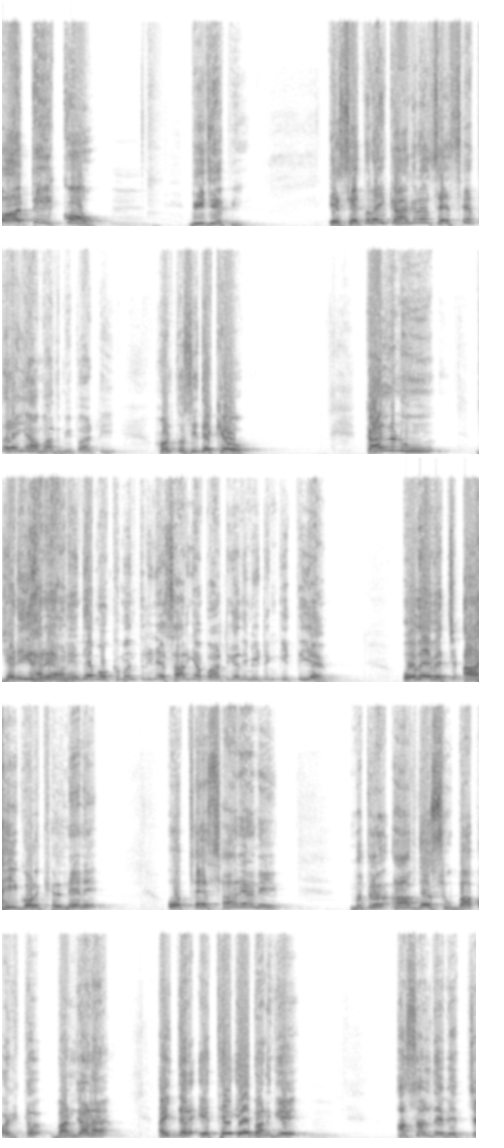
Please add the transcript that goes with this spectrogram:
ਪਾਰਟੀ ਇੱਕੋ, ਬੀਜੇਪੀ। ਇਸੇ ਤਰ੍ਹਾਂ ਹੀ ਕਾਂਗਰਸ, ਇਸੇ ਤਰ੍ਹਾਂ ਹੀ ਆਮ ਆਦਮੀ ਪਾਰਟੀ। ਹੁਣ ਤੁਸੀਂ ਦੇਖਿਓ ਕੱਲ ਨੂੰ ਜਿਹੜੀ ਹਰਿਆਣੇ ਦੇ ਮੁੱਖ ਮੰਤਰੀ ਨੇ ਸਾਰੀਆਂ ਪਾਰਟੀਆਂ ਦੀ ਮੀਟਿੰਗ ਕੀਤੀ ਹੈ, ਉਹਦੇ ਵਿੱਚ ਆਹੀ ਗੁਲ ਖਿਲਨੇ ਨੇ। ਉੱਥੇ ਸਾਰਿਆਂ ਨੇ ਮਤਲਬ ਆਪਦੇ ਸੂਬਾ ਭਗਤ ਬਣ ਜਾਣਾ ਇੱਧਰ ਇੱਥੇ ਇਹ ਬਣ ਗਏ। ਅਸਲ ਦੇ ਵਿੱਚ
